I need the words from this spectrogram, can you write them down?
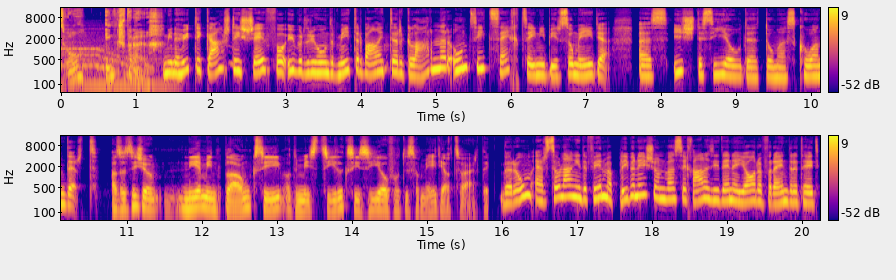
RSO im Gespräch. Mein heutiger Gast ist Chef von über 300 Mitarbeitern, Glarner und seit 16 bei so Medien. Es ist der CEO, der Thomas Kuandert. Also es ist ja nie mein Plan gewesen, oder mein Ziel gewesen, CEO von der so Media zu werden. Warum er so lange in der Firma geblieben ist und was sich alles in diesen Jahren verändert hat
